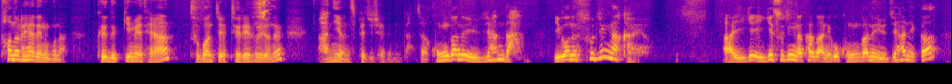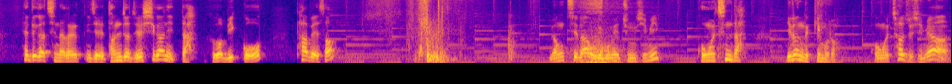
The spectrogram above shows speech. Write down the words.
턴을 해야 되는구나. 그 느낌에 대한 두 번째 드릴 훈련을 많이 연습해 주셔야 됩니다. 자 공간을 유지한다. 이거는 수직 낙하예요. 아 이게 이게 수직 낙하가 아니고 공간을 유지하니까 헤드가 지나갈 이제 던져질 시간이 있다. 그거 믿고 탑에서 명치나 우리 몸의 중심이 공을 친다. 이런 느낌으로 공을 쳐주시면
